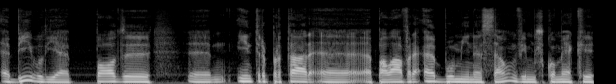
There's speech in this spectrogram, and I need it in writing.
a Bíblia pode eh, interpretar a, a, palavra abominação. Vimos como é que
